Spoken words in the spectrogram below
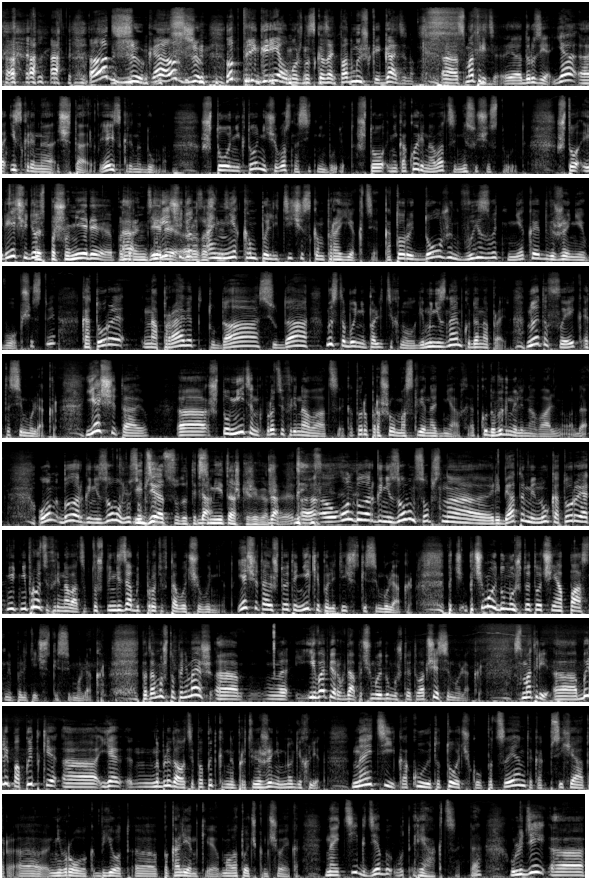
Вот жук, а, жук. Вот пригрел, можно сказать, под мышкой гадину. А, смотрите, э, друзья, я э, искренне считаю, я искренне думаю, что никто ничего сносить не будет, что никакой реновации не существует, что речь То идет есть пошумели, а, потрындели, Речь идет о разошлись. неком политическом проекте, который должен вызвать некое движение в обществе, которое направит туда, сюда. Мы с тобой не политтехнологи, мы не знаем, куда направить. Но это фейк, это симулятор. Я считаю, э, что митинг против реновации, который прошел в Москве на днях, откуда выгнали Навального, да, он был организован... Ну, Иди отсюда, ты в Да. семиэтажке живешь. да. Э, Он был организован, собственно, ребятами, ну, которые отнюдь не против реновации, потому что нельзя быть против того, чего нет. Я считаю, что это некий политический симулятор. Поч- Почему я думаю, что это очень опасный политический симулятор? Потому что, понимаешь, э, э, и, во-первых, да, почему я думаю, что это вообще симулятор? Смотри, э, были попытки, э, я наблюдал эти попытки на протяжении многих лет. Найти какую-то точку пациента, как психиатр, э, невролог бьет э, по коленке молоточком человека, найти, где бы вот реакция. Да? У людей э,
